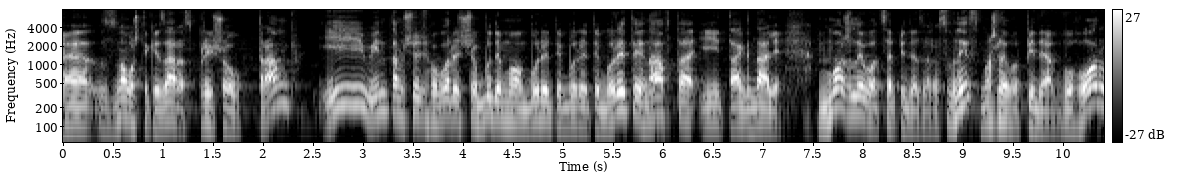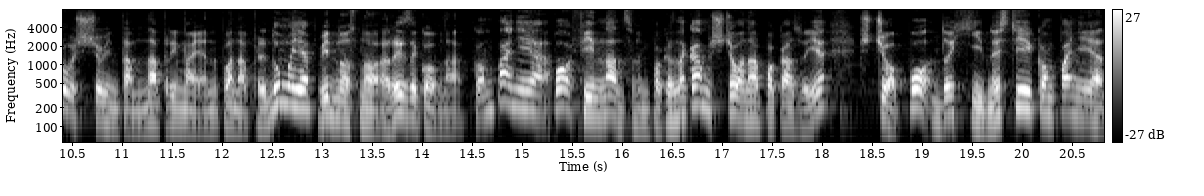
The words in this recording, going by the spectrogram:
Е, знову ж таки, зараз прийшов Трамп і він там щось говорить, що будемо бурити, бурити, бурити, нафта і так далі. Можливо, це піде зараз вниз, можливо, піде вгору. Що він там наприймає, вона придумає. Відносно ризиковна компанія по фінансовим показникам, що вона показує, що по дохідності компанія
